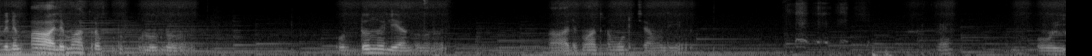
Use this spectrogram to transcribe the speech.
ഇവന് പാൽ മാത്രം കൊടുക്കുള്ളൂ തോന്നുന്നു. ഫുഡൊന്നും ഇല്ല എന്ന് തോന്നുന്നു. പാൽ മാത്രം കുടിച്ചാൽ മതി പോയി.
